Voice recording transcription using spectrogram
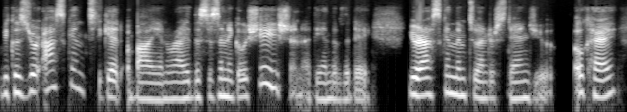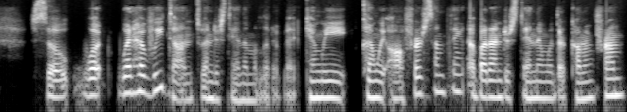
because you're asking to get a buy-in right this is a negotiation at the end of the day you're asking them to understand you okay so what what have we done to understand them a little bit can we can we offer something about understanding where they're coming from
